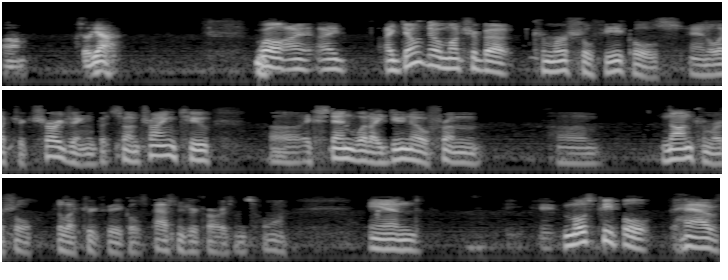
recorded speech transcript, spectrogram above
Um, so yeah. Well, I, I I don't know much about commercial vehicles and electric charging, but so I'm trying to uh, extend what I do know from um, non-commercial electric vehicles, passenger cars, and so on. And most people have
